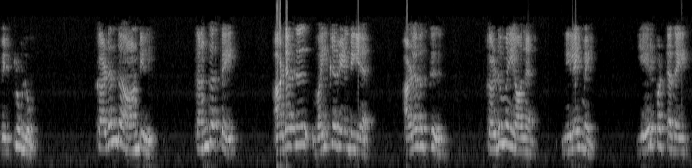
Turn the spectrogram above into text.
பெற்றுள்ளோம். கடந்த ஆண்டில் தங்கத்தை அடகு வைக்க வேண்டிய அளவுக்கு கடுமையான நிலைமை ஏற்பட்டதை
